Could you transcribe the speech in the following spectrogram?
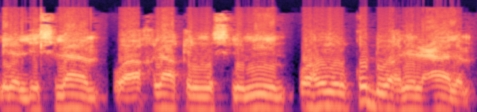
من الإسلام وأخلاق المسلمين وهم القدوة للعالم،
